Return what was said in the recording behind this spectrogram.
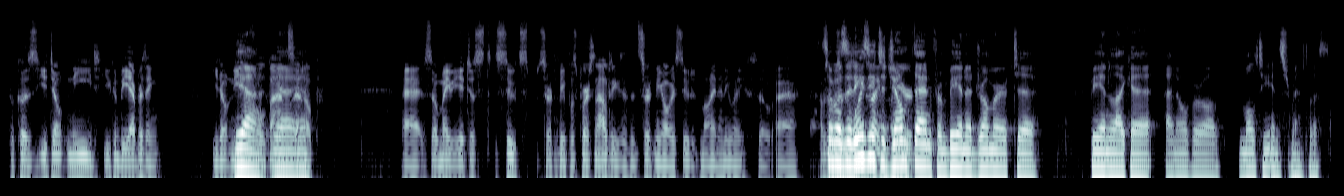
because you don't need you can be everything. You don't need Yeah, a full band yeah, yeah. setup. Uh, so maybe it just suits certain people's personalities. and It certainly always suited mine anyway. So, uh, I So, was it easy like to jump weird- then from being a drummer to being like a an overall multi instrumentalist?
